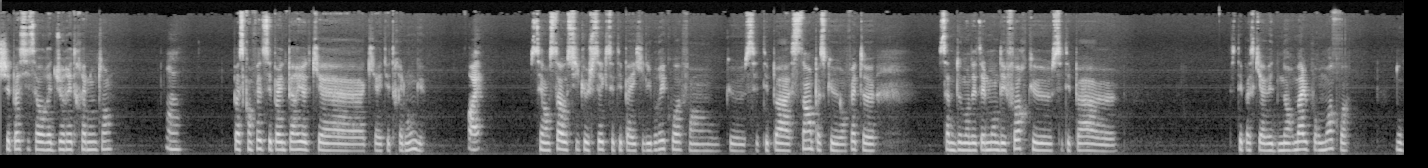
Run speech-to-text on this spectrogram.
je sais pas si ça aurait duré très longtemps. Parce qu'en fait, c'est pas une période qui a, qui a été très longue. Ouais. C'est en ça aussi que je sais que c'était pas équilibré, quoi. Enfin, que c'était pas sain parce que, en fait, euh, ça me demandait tellement d'efforts que c'était pas. euh, c'était pas ce qu'il y avait de normal pour moi, quoi. Donc,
